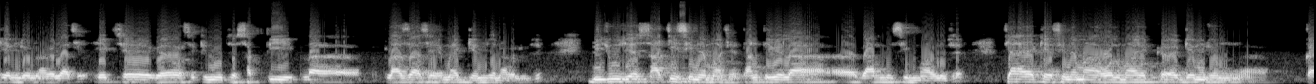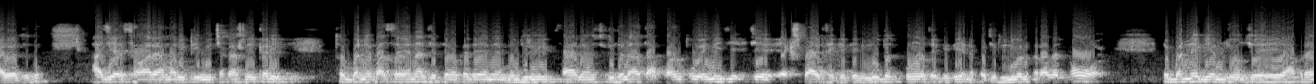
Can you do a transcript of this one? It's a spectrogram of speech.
ગેમ ઝોન આવેલા છે. એક છે વેરાવળ સિટીનું જે શક્તિ પ્લાઝા છે, એમાં એક ગેમ ઝોન આવેલું છે. બીજું જે સાચી સિનેમા છે, તાંતીવેલા ગામની સીમમાં આવેલું છે. ત્યાં એક સિનેમા હોલમાં એક ગેમ ઝોન કાર્યરત હતું આજે સવારે અમારી ટીમે ચકાસણી કરી તો બંને પાસે એના જે તે વખતે એને મંજૂરી ફાઇનાન્સ લીધેલા હતા પરંતુ એની જે એક્સપાયર થઈ ગઈ હતી એની મુદત પૂર્ણ થઈ ગઈ અને પછી રિન્યુઅલ કરાવેલ ન હોય એ બંને ગેમ ઝોન છે એ આપણે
